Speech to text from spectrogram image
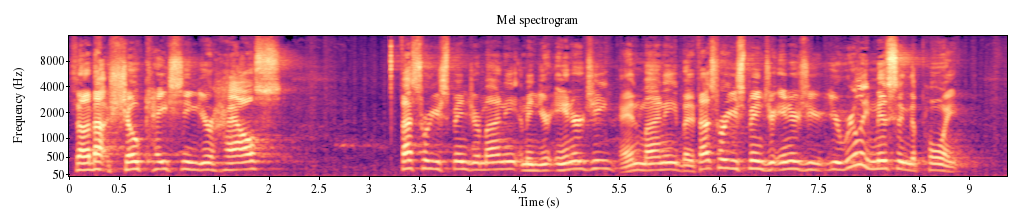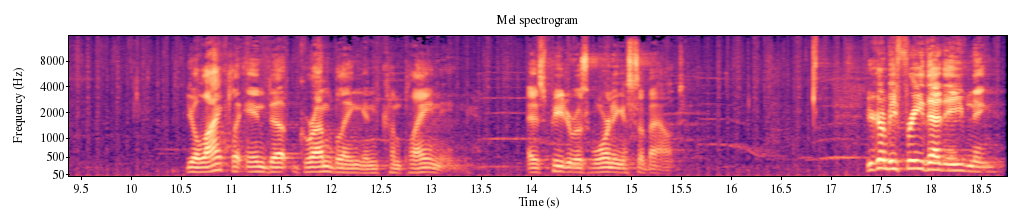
it's not about showcasing your house. That's where you spend your money, I mean, your energy and money, but if that's where you spend your energy, you're really missing the point. You'll likely end up grumbling and complaining, as Peter was warning us about. You're going to be free that evening.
